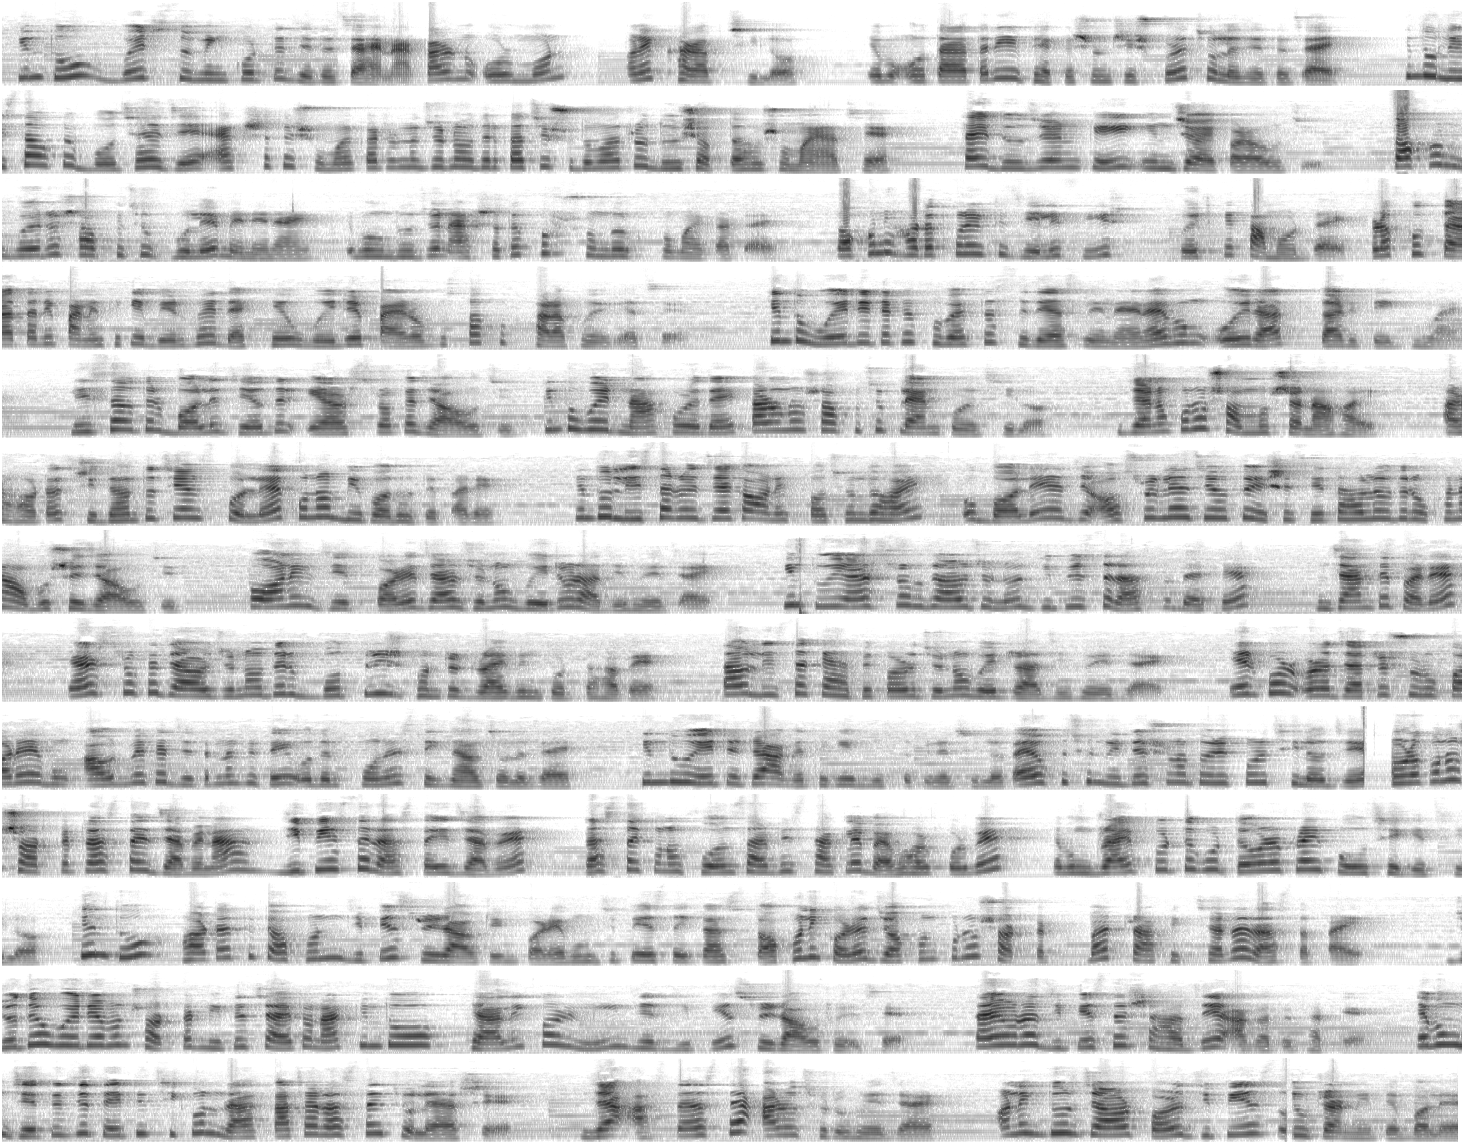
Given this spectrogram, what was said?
কিন্তু ওয়েট সুইমিং করতে যেতে চায় না, কারণ ওর মন অনেক খারাপ ছিল এবং ও তাড়াতাড়ি ভ্যাকেশন শেষ করে চলে যেতে চায়। কিন্তু লিসা ওকে বোঝায় যে একসাথে সময় কাটানোর জন্য ওদের কাছে শুধুমাত্র দুই সপ্তাহ সময় আছে, তাই দুজনকেই এনজয় করা উচিত। তখন ওয়েডও সবকিছু ভুলে মেনে নেয় এবং দুজন একসাথে খুব সুন্দর সময় কাটায়। তখনই হঠাৎ করে একটি জেলি ফিশ ওয়েডকে কামড় দেয়। ওরা খুব তাড়াতাড়ি পানি থেকে বের হয়ে দেখে ওয়েডের পায়ের অবস্থা খুব খারাপ হয়ে গেছে। কিন্তু ওয়েড এটাকে খুব একটা সিরিয়াসলি নেয় না এবং ওই রাত গাড়িতেই ঘুমায়। লিসা ওদের বলে যে ওদের এয়ার স্ট্রোকে যাওয়া উচিত, কিন্তু ওয়েড না করে দেয় কারণ ও সবকিছু প্ল্যান করেছিল, যেন কোনো সমস্যা না হয়। আর হঠাৎ সিদ্ধান্ত চেঞ্জ করলে কোনো বিপদ হতে পারে। কিন্তু লিসার ওই জায়গা অনেক পছন্দ হয়। ও বলে যে অস্ট্রেলিয়া যেহেতু এসেছে, তাহলে ওদের ওখানে অবশ্যই যাওয়া উচিত। ও অনেক জেদ করে, যার জন্য ওয়েডও রাজি হয়ে যায়। কিন্তু এয়ার স্ট্রোক যাওয়ার জন্য জিপিএস রাস্তা দেখে জানতে পারে এয়ার স্ট্রোকে যাওয়ার জন্য ওদের বত্রিশ ঘণ্টা ড্রাইভিং করতে হবে। তাও লিসাকে হ্যাপি করার জন্য ওয়েড রাজি হয়ে যায়। এরপর ওরা যাত্রা শুরু করে এবং আউটব্যাকে যেতে না যেতেই ওদের ফোনের সিগন্যাল চলে যায়। কিন্তু ওয়েট এটা আগে থেকেই বুঝতে পেরেছিল। তাই ও কিছু নির্দেশনা তৈরি করেছিল যে ওরা কোনো শর্টকাট রাস্তায় যাবে না জিপিএস এর রাস্তায় যাবে, রাস্তায় কোনো ফোন সার্ভিস থাকলে ব্যবহার করবে এবং ড্রাইভ করতে করতে ওরা প্রায় পৌঁছে গেছিল। কিন্তু হঠাৎই তখন জিপিএস রিরাউটিং করে এবং জিপিএস এই কাজ তখনই করে যখন কোনো শর্টকাট বা ট্রাফিক ছাড়া রাস্তা পায়। যদিও ওয়েড এমন শর্টকাট নিতে চাইতো না, কিন্তু খেয়ালই করেনি যে জিপিএস রিরাউট হয়েছে। তাই ওরা জিপিএস এর সাহায্যে আগাতে থাকে এবং যেতে যেতে এটি চিকনরা কাঁচা রাস্তায় চলে আসে, যা আস্তে আস্তে আরও ছোট হয়ে যায়। অনেক দূর যাওয়ার পর জিপিএস ইউটার নিতে বলে।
